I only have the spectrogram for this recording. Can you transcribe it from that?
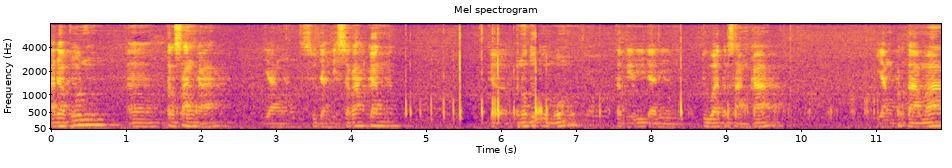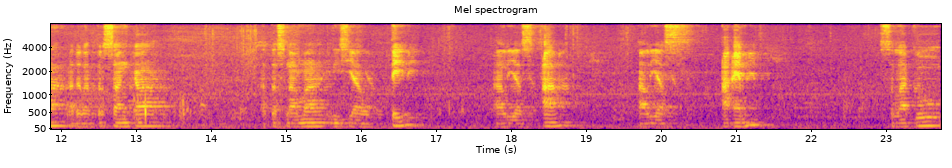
Adapun eh, tersangka yang sudah diserahkan ke penuntut umum terdiri dari dua tersangka. Yang pertama adalah tersangka atas nama inisial T alias A alias AN selaku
